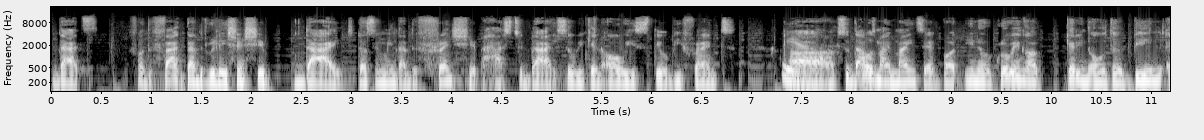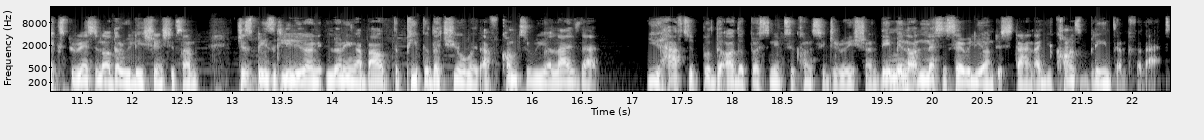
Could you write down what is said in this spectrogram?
that for the fact that the relationship died doesn't mean that the friendship has to die. So we can always still be friends. Yeah. Uh, so that was my mindset. But you know, growing up, getting older, being experiencing other relationships, and just basically learn, learning about the people that you're with, I've come to realize that you have to put the other person into consideration. They may not necessarily understand, and you can't blame them for that.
